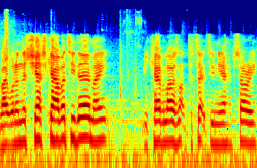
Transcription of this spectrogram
Right, one in the chest cavity there, mate. Your Kevlar's not protecting you. I'm Sorry.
